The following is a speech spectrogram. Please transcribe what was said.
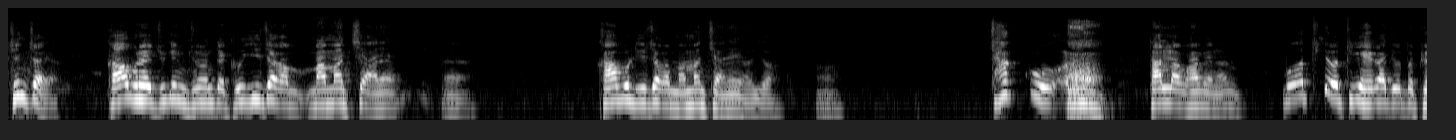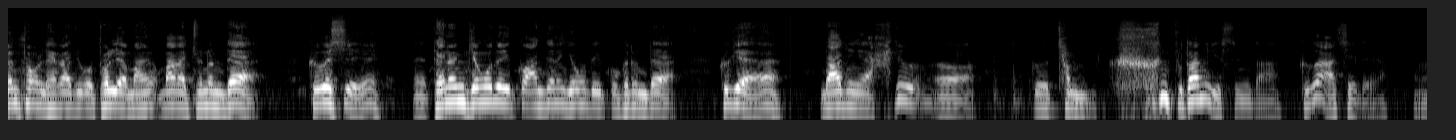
진짜요. 가압을 해주긴 주는데 그 이자가 만만치 않아. 예. 가압을 이자가 만만치 않아요, 이거. 어. 자꾸 달라고 하면은 뭐 어떻게 어떻게 해가지고 또 변통을 해가지고 돌려 막아주는데 그것이 예, 되는 경우도 있고 안 되는 경우도 있고 그런데 그게 나중에 아주 어 그 참 큰 부담이 있습니다. 그거 아셔야 돼요. 어,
